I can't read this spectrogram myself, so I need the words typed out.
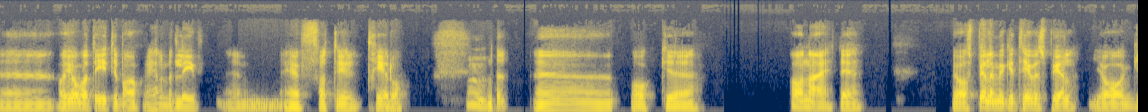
Eh, har jobbat i it-branschen hela mitt liv. Eh, är 43 då. Mm. Eh, och eh, ja, nej, det, jag spelar mycket tv-spel. Jag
